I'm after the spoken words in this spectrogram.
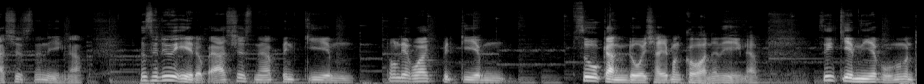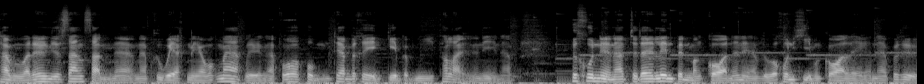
Ashes นั่นเองนะครับซึ่ง Century Age of Ashes นะครับเป็นเกมต้องเรียกว่าเป็นเกมสู้กันโดยใช้มังกรนั่นเองนะครับ ซึ่งเกมนี้ผมว่ามันทำออกมาได้ที่สร้างสรรค์นะครับคือแหวกแนวมากๆเลยนะเพราะว่าผมแทบไม่เคยเห็นเกมแบบนี้เท่าไหร่นั่นเองนะครับคือคุณเนี่ยนะจะได้เล่นเป็นมังกรนั่นเองหรือว่าคนขี่มังกรอะไรอย่างเงี้ยนะครับก็คือ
